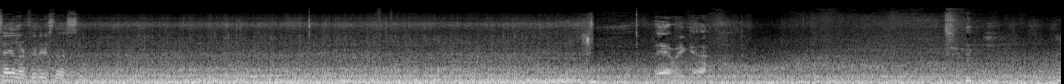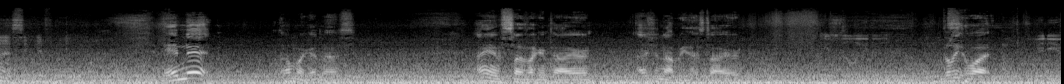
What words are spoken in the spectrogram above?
Taylor, finish this. There we go. That's significant. Isn't it? Oh my goodness. I am so fucking tired. I should not be this tired. Please delete it. Delete what? Video.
